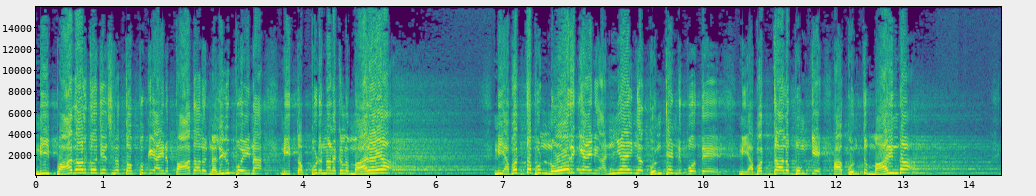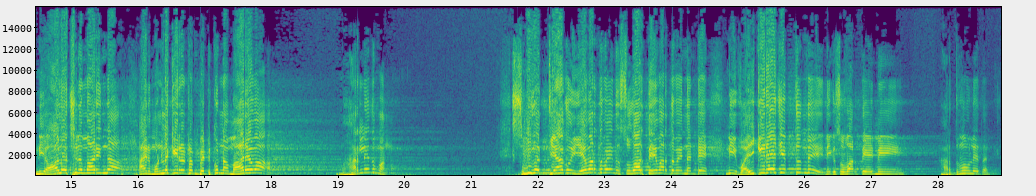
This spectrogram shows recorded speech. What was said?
నీ పాదాలతో చేసిన తప్పుకి ఆయన పాదాలు నలిగిపోయినా నీ తప్పుడు నడకలు మారాయా? నీ అబద్ధపు నోరికి ఆయన అన్యాయంగా గొంతెండిపోతే నీ అబద్ధాల బొంకే ఆ గొంతు మారిందా? నీ ఆలోచన మారిందా? ఆయన ముండ్ల కిరీటం పెట్టుకున్నా మారేవా? మారలేదు మనం. సిలువ త్యాగం ఏమర్థమైంది? సువార్త ఏమర్థమైందంటే నీ వైఖరే చెప్తుంది. నీకు సువార్త ఏమి అర్థమవలేదండి.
